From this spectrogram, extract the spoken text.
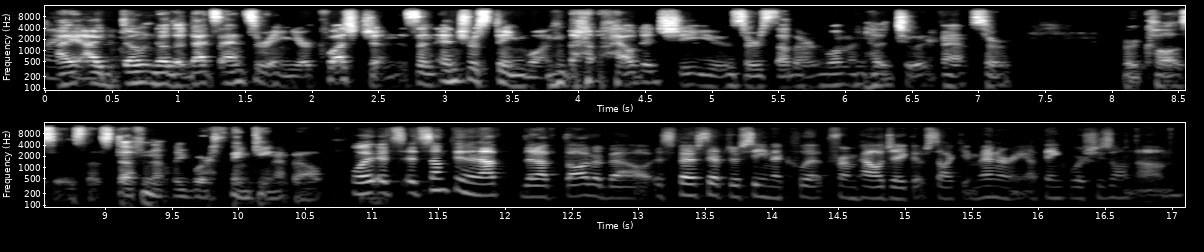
Right. I, I, don't know that that's answering your question. It's an interesting one, though. How did she use her Southern womanhood to advance her her causes. That's definitely worth thinking about. Well, it's it's something that I've that I've thought about, especially after seeing a clip from Hal Jacobs' documentary. I think where she's on um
